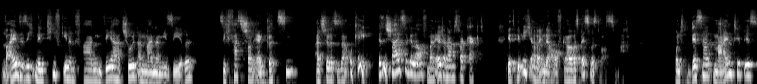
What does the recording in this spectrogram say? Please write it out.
weil sie sich in den tiefgehenden Fragen, wer hat Schuld an meiner Misere, sich fast schon ergötzen als Stelle zu sagen, okay, es ist scheiße gelaufen, meine Eltern haben es verkackt. Jetzt bin ich aber in der Aufgabe, was Besseres draus zu machen. Und deshalb mein Tipp ist,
